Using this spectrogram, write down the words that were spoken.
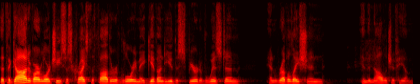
That the God of our Lord Jesus Christ, the Father of glory, may give unto you the spirit of wisdom and revelation in the knowledge of him.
